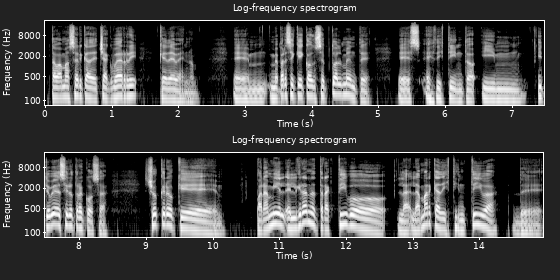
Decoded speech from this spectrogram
Estaba más cerca de Chuck Berry que de Venom. Em, me parece que conceptualmente es, es distinto. Y, y, te voy a decir otra cosa. Yo creo que para mí el, gran atractivo, la, marca distintiva de,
